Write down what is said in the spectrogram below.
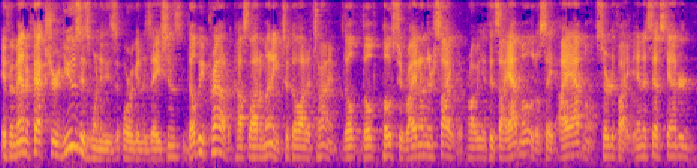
If a manufacturer uses one of these organizations, they'll be proud. It costs a lot of money. It took a lot of time. They'll, they'll post it right on their site. It probably, if it's IAPMO, it'll say IAPMO certified, NSF standard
